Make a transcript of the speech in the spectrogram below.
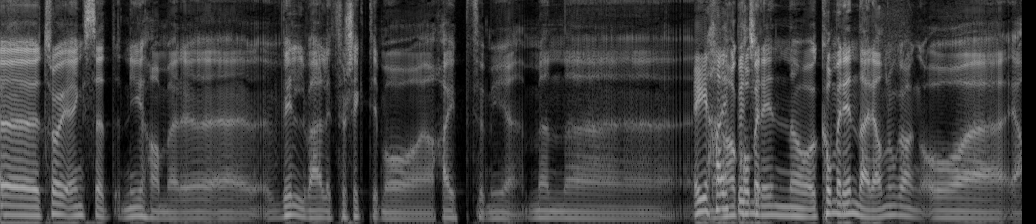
eh, Troy Engstedt Nyhammer eh, vil være litt forsiktig med å hype for mye, men eh, men han kommer inn, og, kommer inn der i andre omgang og uh, ja,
